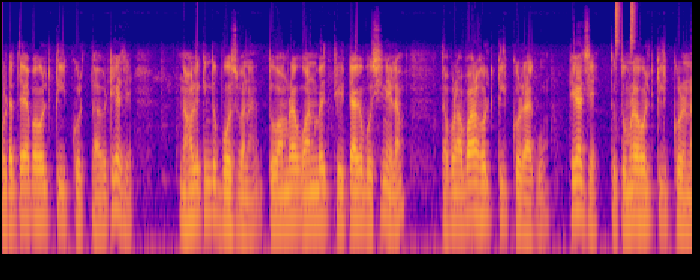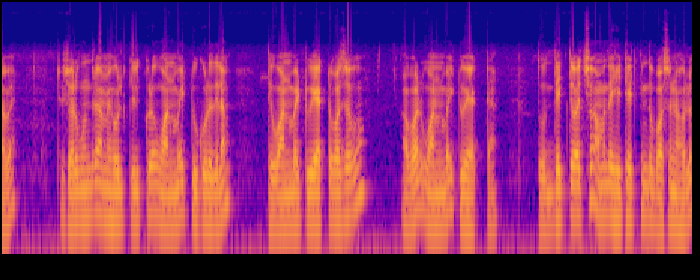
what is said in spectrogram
ওটাতে আবার হোল্ড ক্লিক করতে হবে, ঠিক আছে? নাহলে কিন্তু বসবে না। তো আমরা ওয়ান বাই থ্রিটাকে বসিয়ে নিলাম, তারপর আবার হোল্ড ক্লিক করে রাখব, ঠিক আছে? তো তোমরা হোল্ড ক্লিক করে নেবে। তো চলো বন্ধুরা, আমি হোল্ড ক্লিক করে ওয়ান বাই টু করে দিলাম। তো ওয়ান বাই টু একটা বসাবো, আবার ওয়ান বাই টু একটা। তো দেখতে পাচ্ছ, আমাদের হিট হেড কিন্তু বসানো হলো,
